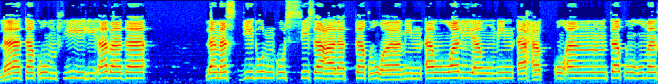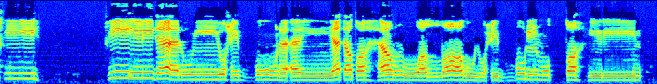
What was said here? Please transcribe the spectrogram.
لَا تَقُمْ فِيهِ أَبَدًا ۚ. لَّمَسْجِدٌ أُسِّسَ عَلَى التَّقْوَىٰ مِنْ أَوَّلِ يَوْمٍ أَحَقُّ أَن تَقُومَ فِيهِ ۚ. فِيهِ رِجَالٌ يُحِبُّونَ أَن يَتَطَهَّرُوا ۚ وَاللَّهُ يُحِبُّ الْمُطَّهِّرِينَ.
